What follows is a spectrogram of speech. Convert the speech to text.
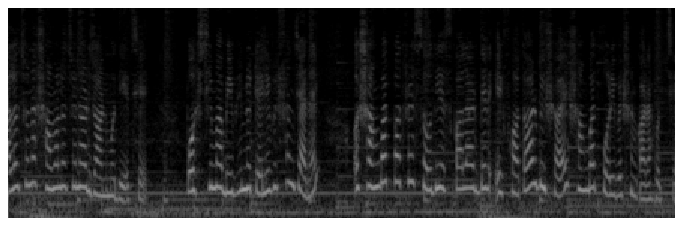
আলোচনা সমালোচনার জন্ম দিয়েছে। পশ্চিমা বিভিন্ন টেলিভিশন চ্যানেল ও সংবাদপত্রের সৌদি স্কলারদের এই ফতোয়ার বিষয়ে সংবাদ পরিবেশন করা হচ্ছে।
